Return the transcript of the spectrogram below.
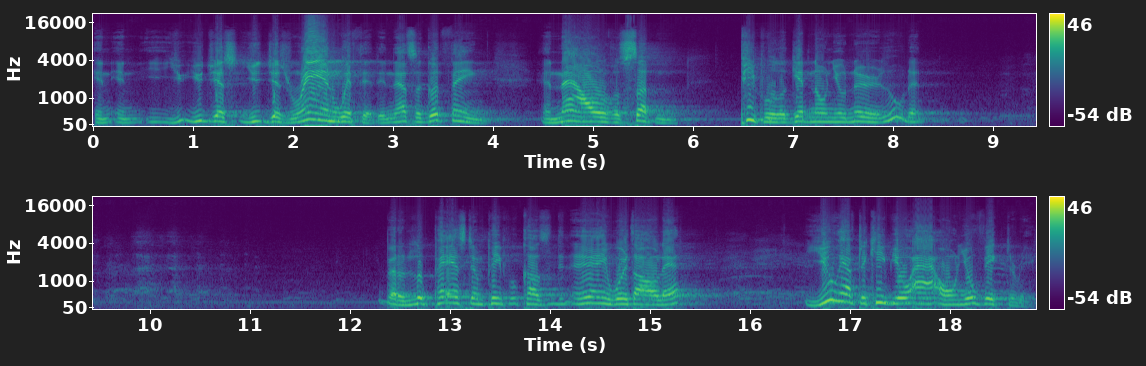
and, and you, you, just, you just ran with it, and that's a good thing. And now all of a sudden, people are getting on your nerves. Who that? You better look past them people because it ain't worth all that. You have to keep your eye on your victory.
